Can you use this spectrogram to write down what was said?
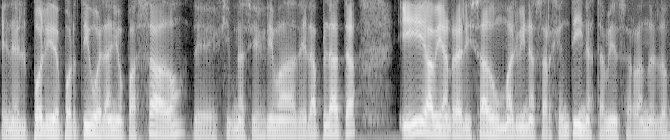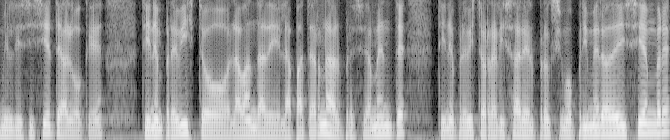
en el Polideportivo el año pasado de Gimnasia y Esgrima de La Plata y habían realizado un Malvinas Argentinas también cerrando el 2017, algo que tienen previsto la banda de La Paternal precisamente, tiene previsto realizar el próximo primero de diciembre.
